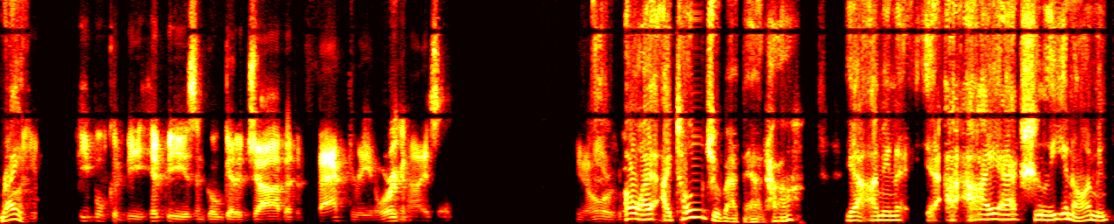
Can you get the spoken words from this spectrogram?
Right. Uh, people could be hippies and go get a job at a factory and organize it. You know. oh, I, I told you about that, huh? Yeah, I mean, I, I, actually, you know, I mean,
